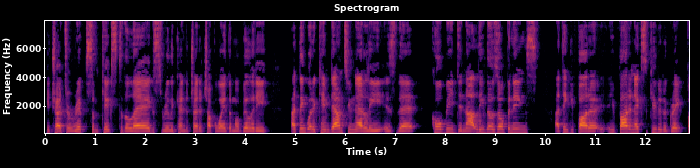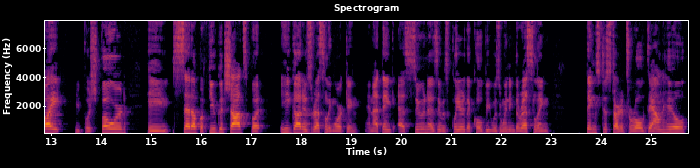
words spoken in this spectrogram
He tried to rip some kicks to the legs, really kind of try to chop away the mobility I think what it came down to, Natalie, is that Colby did not leave those openings. I think he fought a he fought and executed a great fight. He pushed forward. He set up a few good shots, but he got his wrestling working. And I think as soon as it was clear that Colby was winning the wrestling, things just started to roll downhill.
